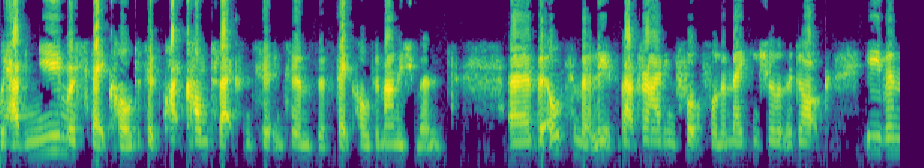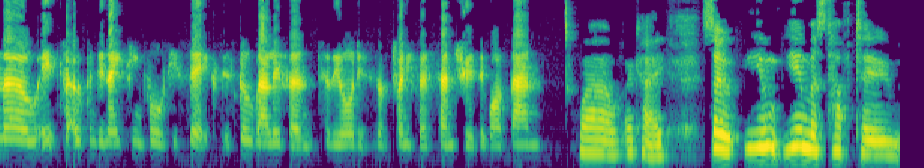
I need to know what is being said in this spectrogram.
We have numerous stakeholders, so it's quite complex in, in terms of stakeholder management. Uh, but ultimately, it's about driving footfall and making sure that the dock, even though it's opened in 1846, is still relevant to the audiences of the 21st century as it was then. Wow. Okay. So you you must have to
